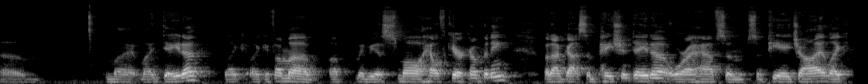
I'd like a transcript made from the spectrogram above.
um, my my data? Like like if I'm a, a, maybe a small healthcare company, but I've got some patient data or I have some some PHI, like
